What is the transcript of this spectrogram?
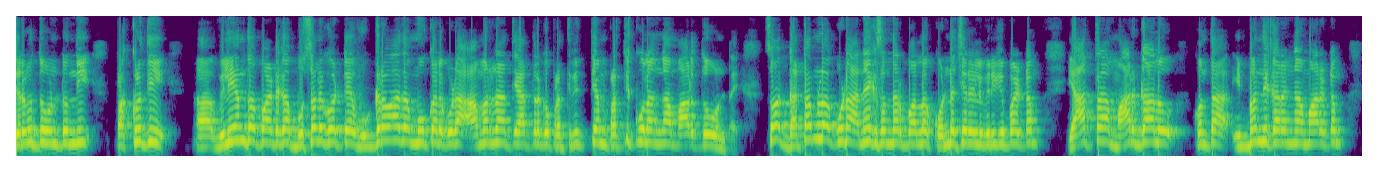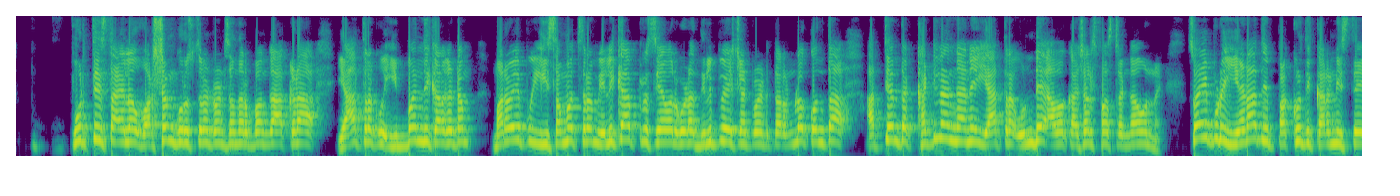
జరుగుతూ ఉంటుంది. ప్రకృతి విలయంతో పాటుగా బుసలు కొట్టే ఉగ్రవాద మూకలు కూడా అమర్నాథ్ యాత్రకు ప్రతినిత్యం ప్రతికూలంగా మారుతూ ఉంటాయి. సో గతంలో కూడా అనేక సందర్భాల్లో కొండ చర్యలు విరిగిపడటం యాత్ర మార్గాలు కొంత ఇబ్బందికరంగా మారటం పూర్తి స్థాయిలో వర్షం కురుస్తున్నటువంటి సందర్భంగా అక్కడ యాత్రకు ఇబ్బంది కలగటం మరోవైపు ఈ సంవత్సరం హెలికాప్టర్ సేవలు కూడా నిలిపివేసినటువంటి తరంలో కొంత అత్యంత కఠినంగానే యాత్ర ఉండే అవకాశాలు స్పష్టంగా ఉన్నాయి. సో ఇప్పుడు ఏడాది ప్రకృతి కరణిస్తే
